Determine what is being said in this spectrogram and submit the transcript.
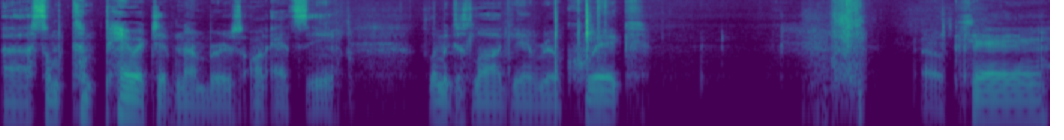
uh, some comparative numbers on Etsy. So let me just log in real quick. Okay.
